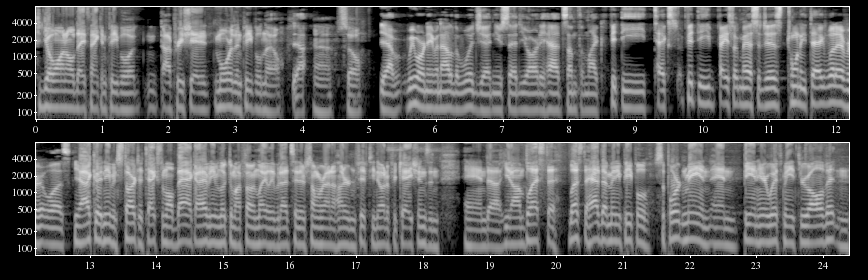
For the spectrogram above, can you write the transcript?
could go on all day thanking people. I appreciate it more than people know. Yeah. Uh, so yeah, we weren't even out of the woods yet, and you said you already had something like fifty text, fifty Facebook messages, twenty text, whatever it was. Yeah, I couldn't even start to text them all back. I haven't even looked at my phone lately, but I'd say there's somewhere around 150 notifications, and and uh, you know I'm blessed to blessed to have that many people supporting me and and being here with me through all of it, and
